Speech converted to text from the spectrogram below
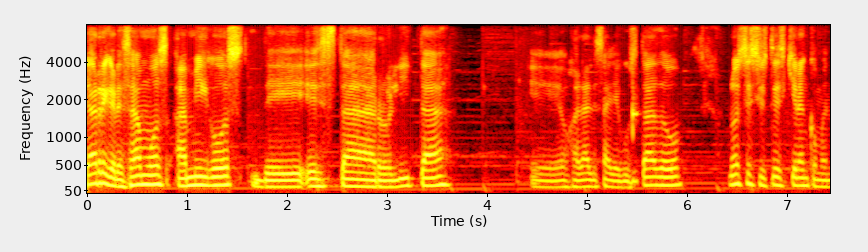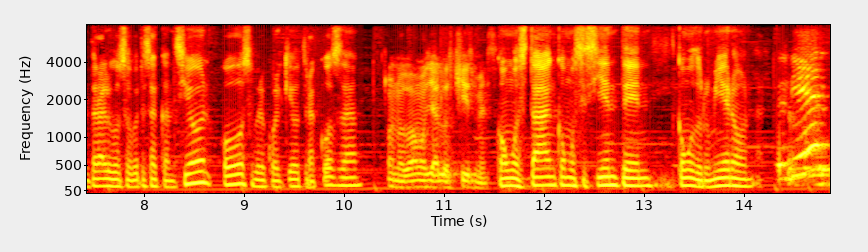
Ya regresamos, amigos, de esta rolita. Eh, ojalá les haya gustado. No sé si ustedes quieran comentar algo sobre esa canción o sobre cualquier otra cosa. O nos vamos ya a los chismes. ¿Cómo están? ¿Cómo se sienten? ¿Cómo durmieron? Muy bien.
